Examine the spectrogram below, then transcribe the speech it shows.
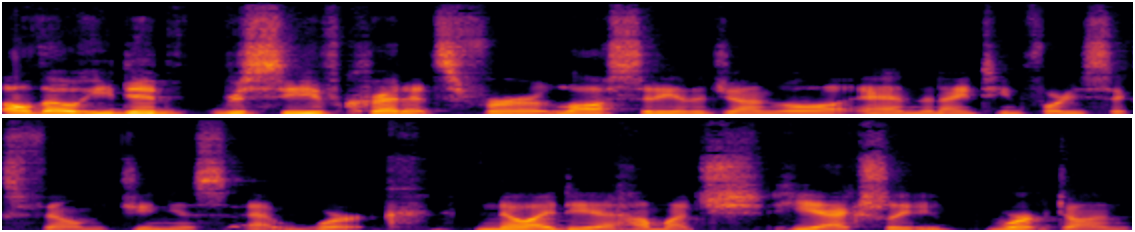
although he did receive credits for Lost City of the Jungle and the nineteen forty six film Genius at Work. No idea how much he actually worked on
